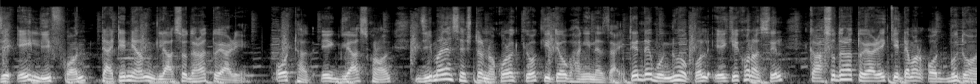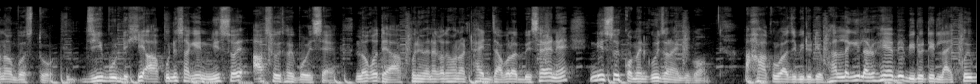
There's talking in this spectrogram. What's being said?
যে এই লিফ্টখন টাইটেনিয়াম গ্লাছৰ দ্বাৰা তৈয়াৰী। অৰ্থাৎ এই গ্লাছখনত যিমানে চেষ্টা নকৰক কিয় কেতিয়াও ভাঙি নাযায়। তেন্তে বন্ধুসকল এইকেইখন আছিল কাছৰ দ্বাৰা তৈয়াৰী কেইটামান অদ্ভুত ধৰণৰ বস্তু যিবোৰ দেখি আপুনি চাগে নিশ্চয় আচৰিত হৈ পৰিছে। লগতে আপুনি এনেকুৱা ধৰণৰ ঠাইত যাবলৈ বিচাৰেনে নিশ্চয় কমেণ্ট কৰি জনাই দিব। আশা কৰোঁ আজি ভিডিঅ'টি ভাল লাগিল আৰু সেইবাবে ভিডিঅ'টি লাইক কৰিব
